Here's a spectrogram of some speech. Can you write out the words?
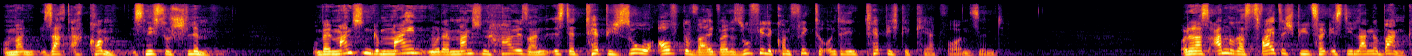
Und man sagt, ach komm, ist nicht so schlimm. Und bei manchen Gemeinden oder in manchen Häusern ist der Teppich so aufgeweilt, weil da so viele Konflikte unter den Teppich gekehrt worden sind. Oder das andere, das zweite Spielzeug ist die lange Bank.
